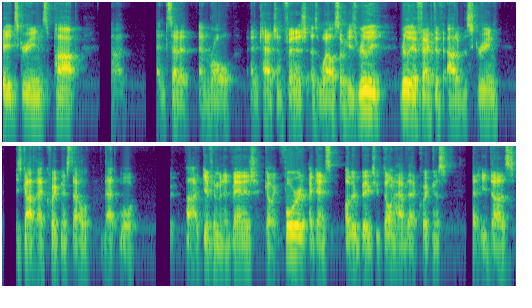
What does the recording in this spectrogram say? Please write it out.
fade screens, pop, uh, and set it and roll and catch and finish as well. So he's really really effective out of the screen. He's got that quickness that'll that will uh, give him an advantage going forward against other bigs who don't have that quickness that he does.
